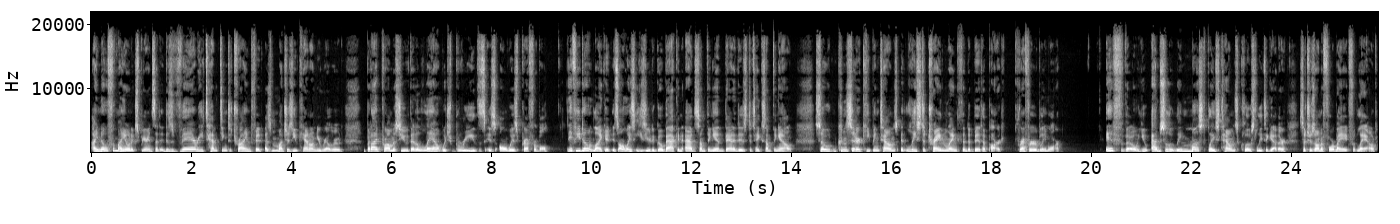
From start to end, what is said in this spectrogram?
I know from my own experience that it is very tempting to try and fit as much as you can on your railroad, but I promise you that a layout which breathes is always preferable. If you don't like it, it's always easier to go back and add something in than it is to take something out. So consider keeping towns at least a train length and a bit apart, preferably more. If, though, you absolutely must place towns closely together, such as on a 4x8 foot layout,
